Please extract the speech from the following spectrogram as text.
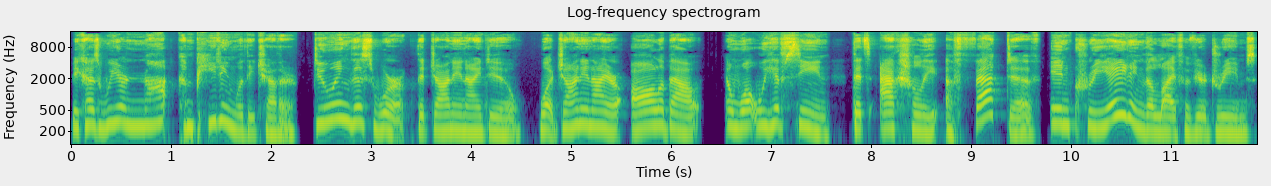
because we are not competing with each other. Doing this work that Johnny and I do, what Johnny and I are all about and what we have seen that's actually effective in creating the life of your dreams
